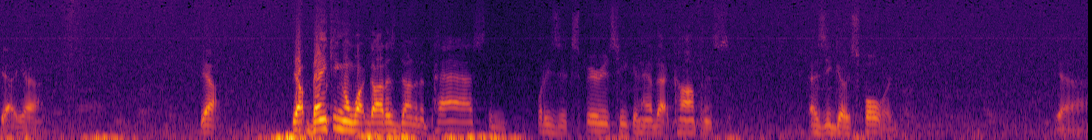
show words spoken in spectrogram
Yeah, yeah. Yeah. Yeah, banking on what God has done in the past and what he's experienced, he can have that confidence as he goes forward. Yeah.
